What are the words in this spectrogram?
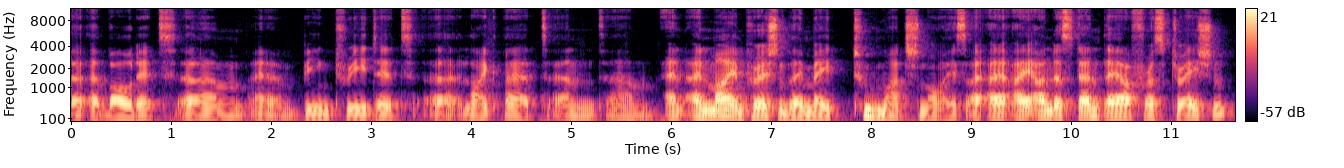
uh, about it um, um being treated uh, like that and um, and and my impression they made too much noise. I, I, I understand their frustration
